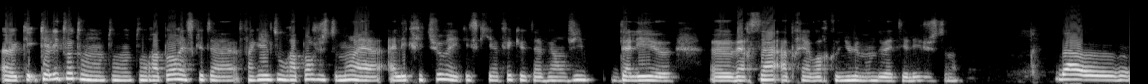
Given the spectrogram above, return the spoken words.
Quel est toi ton, ton, rapport? Est-ce que tu enfin quel est ton rapport justement à, l'écriture et qu'est-ce qui a fait que tu avais envie d'aller vers ça après avoir connu le monde de la télé justement? Bah, euh,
